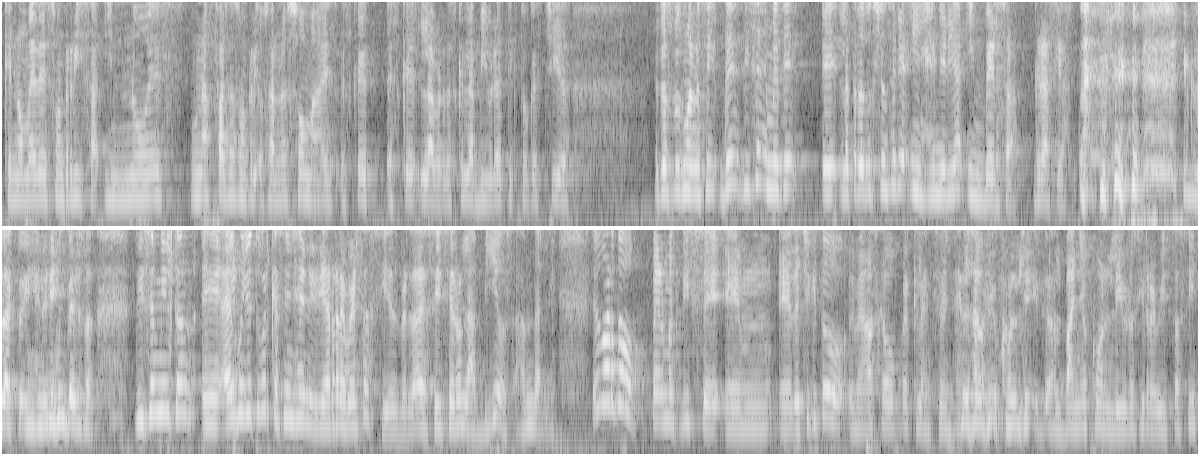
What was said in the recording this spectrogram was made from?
que no me dé sonrisa y no es una falsa sonrisa. O sea, no es soma. Es que es que la verdad es que la vibra de TikTok es chida. Entonces, pues bueno, sí, dice MD, eh, la traducción sería ingeniería inversa. Gracias. Exacto, ingeniería inversa. Dice Milton, eh, algo youtuber que hace ingeniería reversa. Sí, es verdad, se hicieron la BIOS. Ándale. Eduardo Permac dice, em, eh, de chiquito me ha ver que la gente se al baño con libros y revistas. Así,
